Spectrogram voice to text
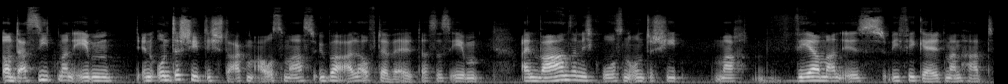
Und das sieht man eben in unterschiedlich starkem Ausmaß überall auf der Welt, dass es eben einen wahnsinnig großen Unterschied macht, wer man ist, wie viel Geld man hat,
